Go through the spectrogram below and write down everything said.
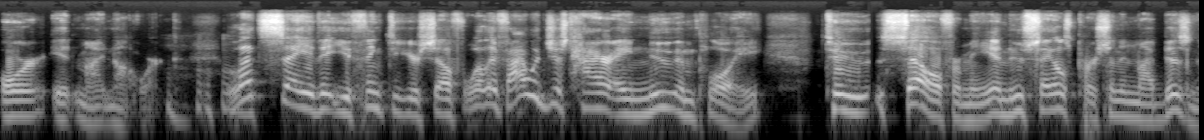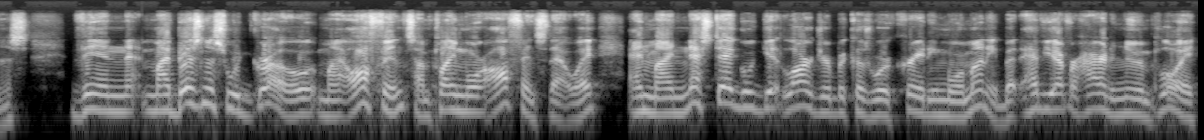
or it might not work. Let's say that you think to yourself, well, if I would just hire a new employee to sell for me, a new salesperson in my business, then my business would grow. My offense, I'm playing more offense that way, and my nest egg would get larger because we're creating more money. But have you ever hired a new employee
